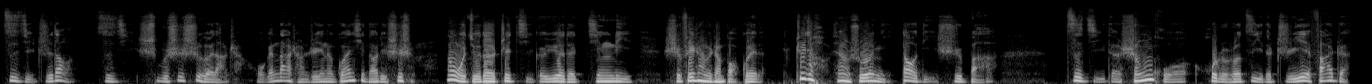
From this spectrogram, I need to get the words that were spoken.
自己知道自己是不是适合大厂，我跟大厂之间的关系到底是什么？那我觉得这几个月的经历是非常非常宝贵的。这就好像说，你到底是把自己的生活或者说自己的职业发展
